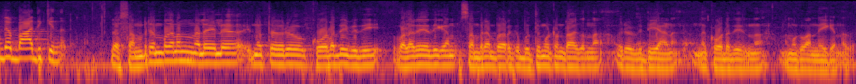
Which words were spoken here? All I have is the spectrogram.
ഇത് ബാധിക്കുന്നത്? അല്ല സംരംഭകൻ എന്ന നിലയിൽ ഇന്നത്തെ ഒരു കോടതി വിധി വളരെയധികം സംരംഭകർക്ക് ബുദ്ധിമുട്ടുണ്ടാകുന്ന ഒരു വിധിയാണ് ഇന്ന് കോടതിയിൽ നിന്ന് നമുക്ക് വന്നിരിക്കുന്നത്.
